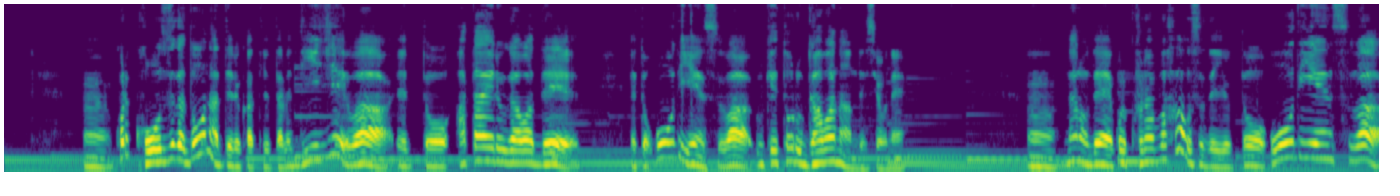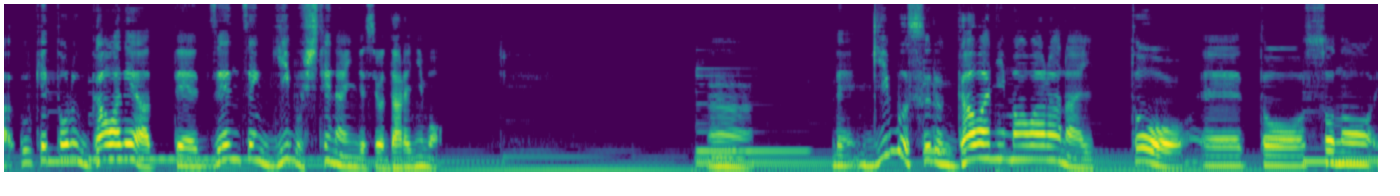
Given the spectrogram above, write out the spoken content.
うん、これ構図がどうなってるかって言ったら DJ は、えっと、与える側で、えっと、オーディエンスは受け取る側なんですよね。うん、なのでこれクラブハウスで言うとオーディエンスは受け取る側であって全然ギブしてないんですよ誰にも。うん、でギブする側に回らないとえっ、ー、とその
